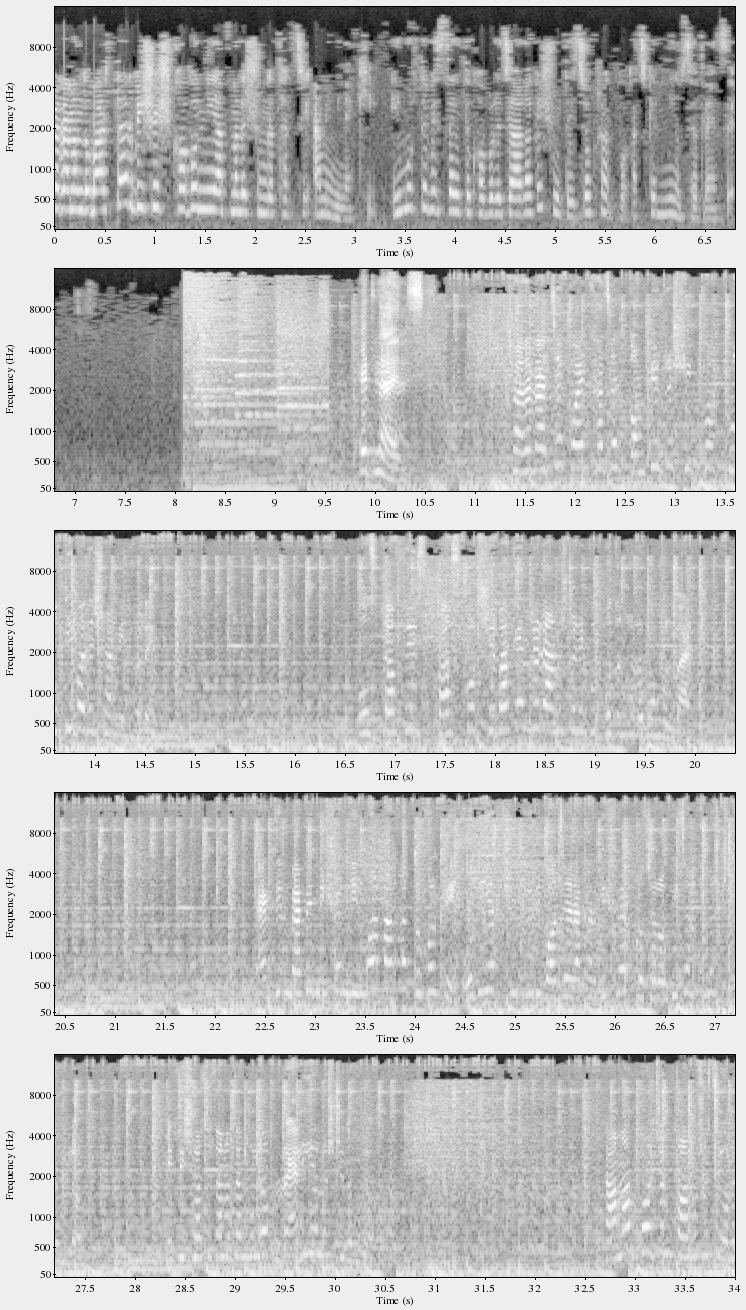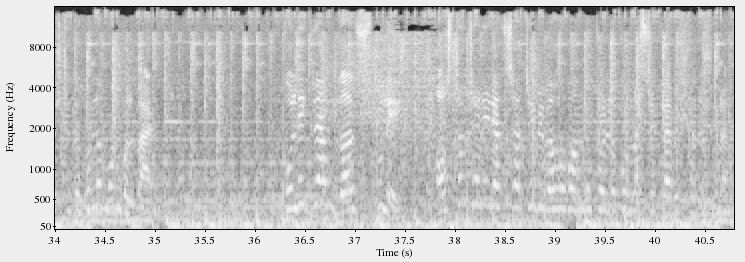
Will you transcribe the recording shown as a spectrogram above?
নমস্কার, আনন্দ বার্তার বিশেষ খবর নিয়ে আপনাদের সঙ্গে থাকছি আমি মিনাক্ষী। এই মুহূর্তে বিস্তারিত খবরে যাওয়ার আগে শুরুতেই চোখ রাখব আজকের নিউজ হেডলাইন্সে হেডলাইন্স সারা রাজ্যে কয়েক হাজার কম্পিউটার শিক্ষক প্রতিবাদে সামিল হলেন। পোস্ট অফিস পাসপোর্ট সেবা কেন্দ্রের আনুষ্ঠানিক উদ্বোধন হল মঙ্গলবার। একদিন ব্যাপী মিশন নির্মল বাংলা প্রকল্পে ওডিএফ স্বীকৃতি বজায় রাখার বিষয়ে প্রচার অভিযান অনুষ্ঠিত হল। একটি সচেতনতামূলক র্যালি অনুষ্ঠিত হল। তামাক বর্জন কর্মসূচি অনুষ্ঠিত হল মঙ্গলবার। পলিগ্রাম গার্লস স্কুলে অষ্টম শ্রেণির এক ছাত্রীর বিবাহ বন্ধ করল কন্যাশ্রী ক্লাবের সদস্যরা।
